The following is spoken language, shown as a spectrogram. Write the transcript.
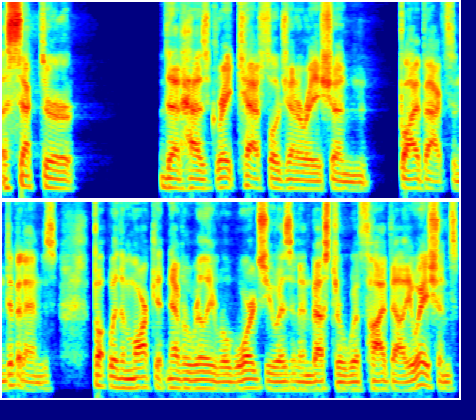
a sector that has great cash flow generation, buybacks, and dividends, but where the market never really rewards you as an investor with high valuations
